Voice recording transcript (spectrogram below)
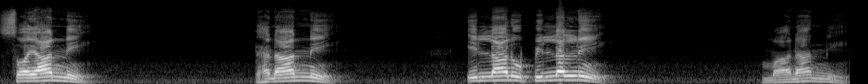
స్వయాన్ని ధనాన్ని ఇల్లాలు పిల్లల్ని మానాన్ని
